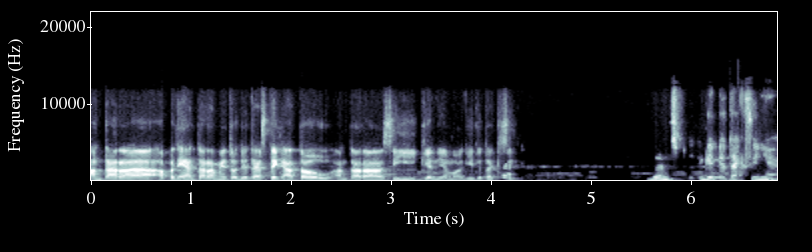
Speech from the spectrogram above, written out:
antara apa nih antara metode testing atau antara si gen yang mau dideteksi? Gen gen deteksinya.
